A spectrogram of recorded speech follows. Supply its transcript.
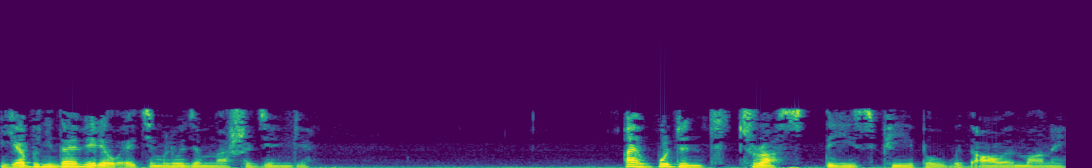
Я бы не доверил этим людям наши деньги. I wouldn't trust these people with our money.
